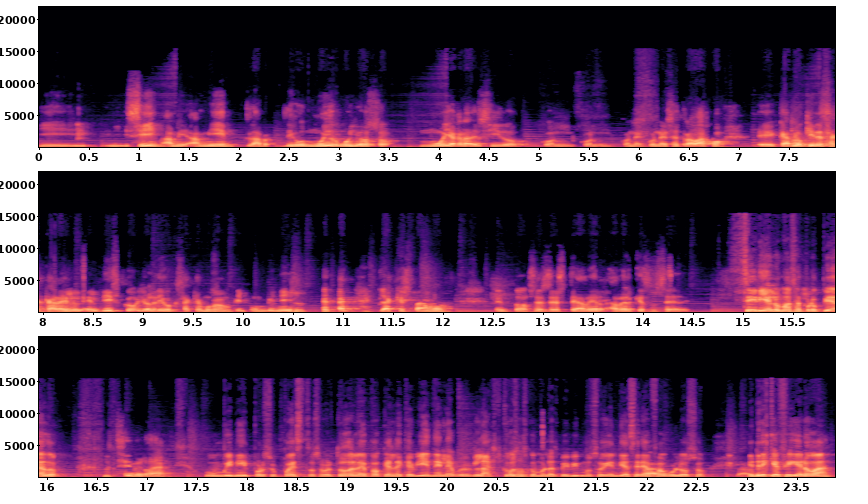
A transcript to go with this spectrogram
Y, y, sí, a mí, a mí la, digo, muy orgulloso, muy agradecido con, con, con, con ese trabajo. Eh, Carlos quiere sacar el, el, disco, yo le digo que saquemos un, un, vinil, ya que estamos. Entonces, este, a, ver, a ver qué sucede. Sería lo más apropiado. Sí, ¿verdad? un vinil, por supuesto, sobre todo en la época en la que viene, las cosas como las vivimos hoy en día, sería claro, fabuloso. Claro. Enrique Figueroa.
